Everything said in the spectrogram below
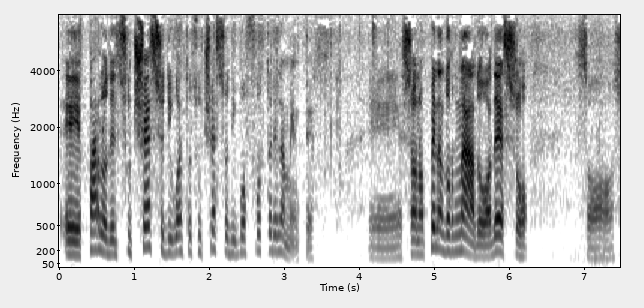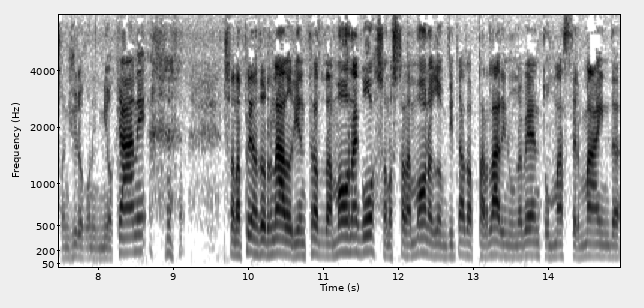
eh, parlo del successo e di quanto il successo ti può fottere la mente. Eh, sono appena tornato, adesso sono so in giro con il mio cane Sono appena tornato, rientrato da Monaco, sono stato a Monaco invitato a parlare in un evento, un mastermind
